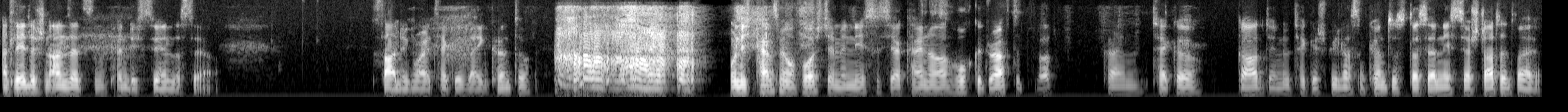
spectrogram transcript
athletischen Ansätzen könnte ich sehen, dass er Starting Right Tackle sein könnte. Und ich kann es mir auch vorstellen, wenn nächstes Jahr keiner hoch gedraftet wird, kein Tackle, Guard, den du Tackle spielen lassen könntest, dass er nächstes Jahr startet, weil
